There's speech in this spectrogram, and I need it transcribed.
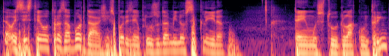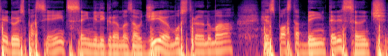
Então, existem outras abordagens, por exemplo, o uso da minociclina tem um estudo lá com 32 pacientes, 100 miligramas ao dia, mostrando uma resposta bem interessante.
